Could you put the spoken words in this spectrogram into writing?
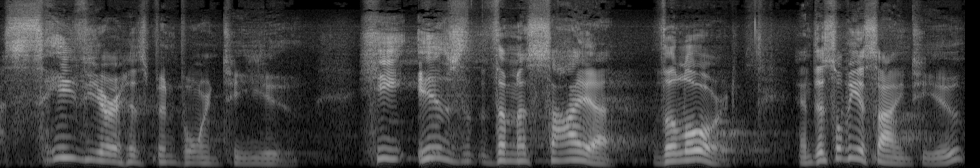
a Savior has been born to you. He is the Messiah, the Lord. And this will be a sign to you.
